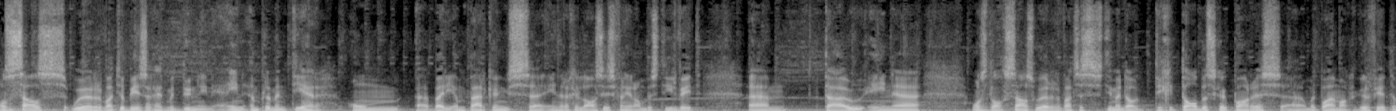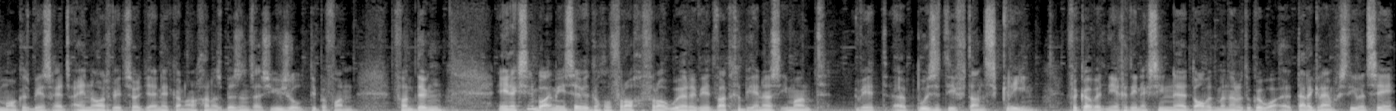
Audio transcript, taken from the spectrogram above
Ons selfs oor wat jou besigheid moet doen en en implementeer om uh, by die inperkings uh, en regulasies van die rampbestuurwet ehm um, te hou en uh Ons het al selfs oor wat se stelsels daar digitaal beskikbaar is uh, om dit baie makliker vir jou te maak as besigheidseienaar, weet sodat jy net kan aangaan as business as usual tipe van van ding. En ek sien baie mense het nogal vrae gevra oor, weet wat gebeur nou as iemand weet uh, positief dan skreen vir COVID-19. Ek sien uh, David Minder het ook 'n uh, Telegram gestuur wat sê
